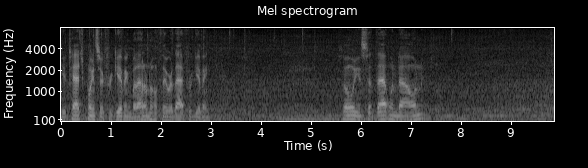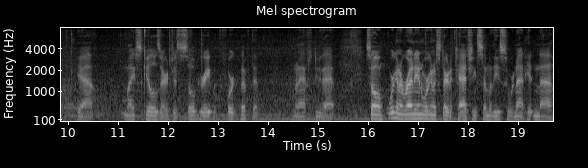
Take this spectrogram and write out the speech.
The attach points are forgiving, but I don't know if they were that forgiving. So we can set that one down. Yeah, my skills are just so great with the forklift that I'm to have to do that. So we're to run in, we're to start attaching some of these so we're not hitting uh,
